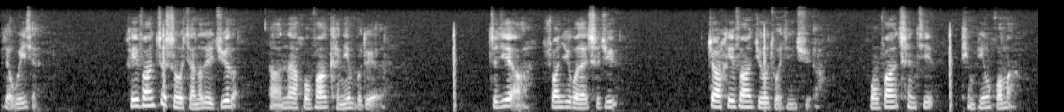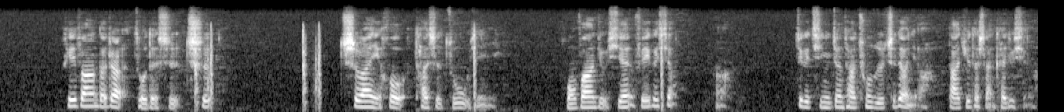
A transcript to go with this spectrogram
比较危险。黑方这时候想到对车了啊，那红方肯定不对了，直接啊双车过来吃车，这儿黑方就有左进去啊，红方趁机挺平活马。黑方到这儿走的是吃。吃完以后，他是卒五进一，红方就先飞个象啊。这个棋你正常冲卒就吃掉你啊，打车他闪开就行了，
